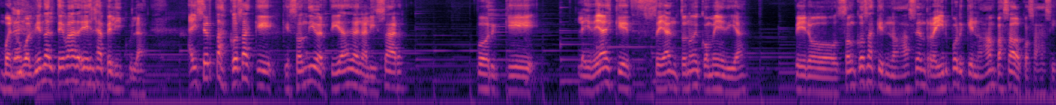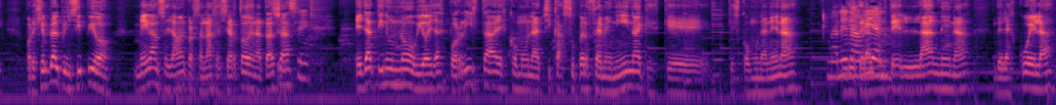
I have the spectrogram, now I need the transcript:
Bueno, volviendo al tema de la película. Hay ciertas cosas que, que son divertidas de analizar porque la idea es que sea en tono de comedia, pero son cosas que nos hacen reír porque nos han pasado cosas así. Por ejemplo, al principio, Megan se llama el personaje, ¿cierto? De Natalia. Sí. Ella tiene un novio, ella es porrista, es como una chica súper femenina, que, que, que es como una nena, Una nena bien, literalmente la nena de la escuela.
